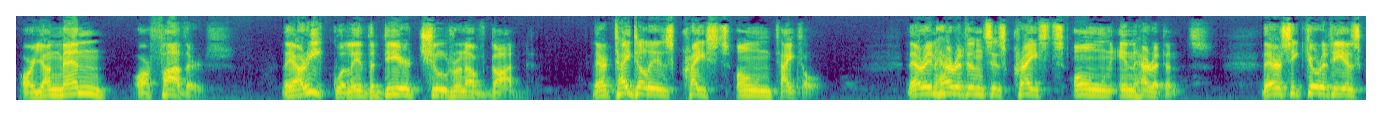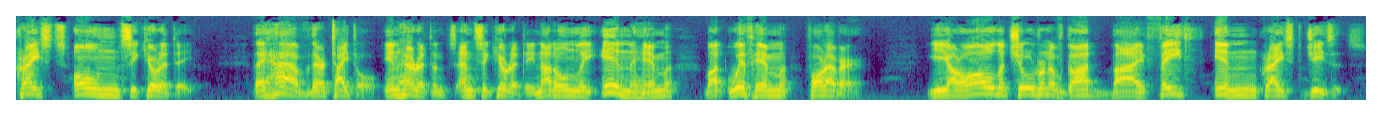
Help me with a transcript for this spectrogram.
or young men, or fathers. They are equally the dear children of God. Their title is Christ's own title. Their inheritance is Christ's own inheritance. Their security is Christ's own security. They have their title, inheritance, and security not only in Him, but with Him forever. Ye are all the children of God by faith in Christ Jesus.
